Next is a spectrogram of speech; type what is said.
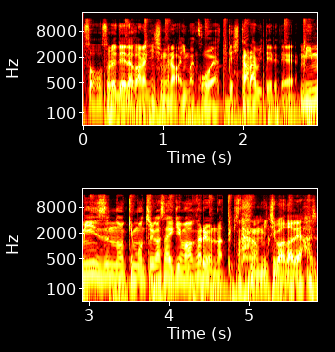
そうそれでだから西村は今こうやって干からびてるで。ミミズの気持ちが最近わかるようになってきた。道端ではし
